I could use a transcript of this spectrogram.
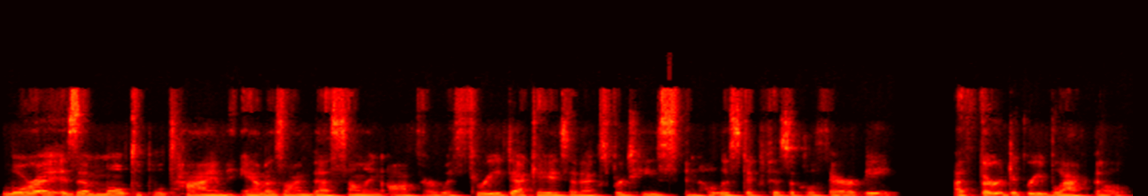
Laura is a multiple time Amazon bestselling author with three decades of expertise in holistic physical therapy, a third degree black belt,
